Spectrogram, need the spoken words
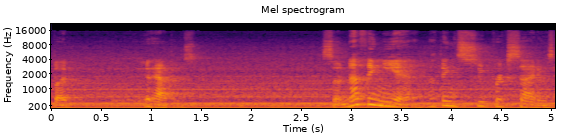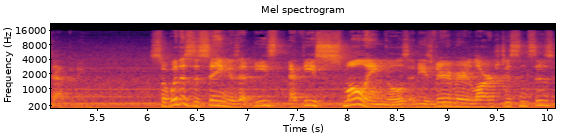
but it happens. So nothing yet, nothing super exciting is happening. So what this is saying is that these at these small angles, at these very, very large distances,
